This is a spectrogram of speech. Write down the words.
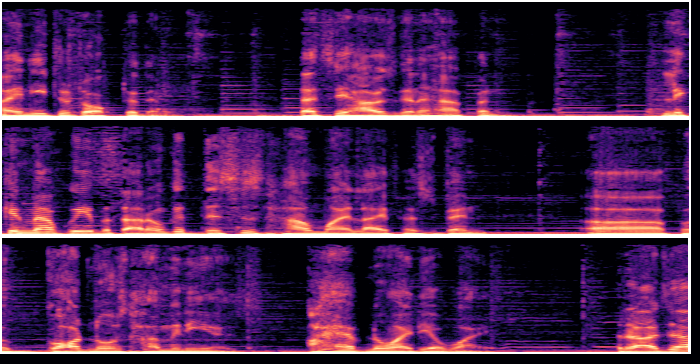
I need to talk to them let's see how is gonna happen लेकिन मैं आपको ये बता रहा हूँ कि this is how my life has been for God knows how many years I have no idea why Raja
